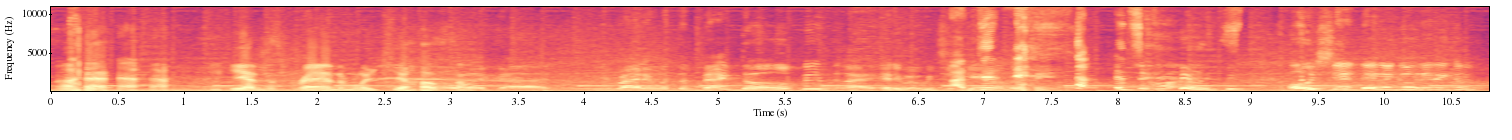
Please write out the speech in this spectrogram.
yeah, just randomly kill Oh my god. You riding with the back door open? Alright, anyway, we just I getting on the did. scene. it's close. Oh shit, there they go, there they go.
